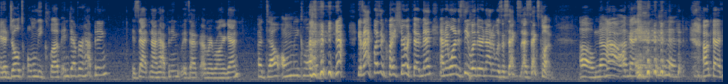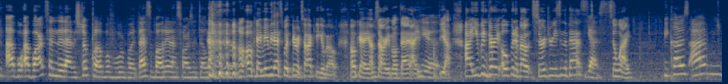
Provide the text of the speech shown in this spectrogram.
An adult-only club endeavor happening? Is that not happening? Is that am I wrong again? Adult only club. yeah, because I wasn't quite sure what that meant, and I wanted to see whether or not it was a sex a sex club. Oh no. No, I okay, mean, okay. I, I bartended at a strip club before, but that's about it as far as adult. okay, maybe that's what they were talking about. Okay, I'm sorry about that. I, Yeah. Yeah. Uh, you've been very open about surgeries in the past. yes, So why? because I'm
